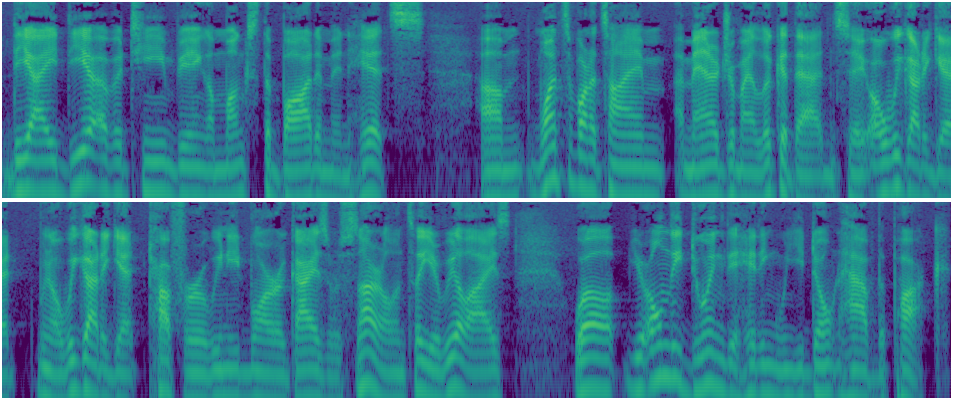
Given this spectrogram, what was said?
the idea of a team being amongst the bottom in hits. Um, once upon a time, a manager might look at that and say, "Oh, we got to get, you know, we got to get tougher. We need more guys with snarl." Until you realize, well, you're only doing the hitting when you don't have the puck.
